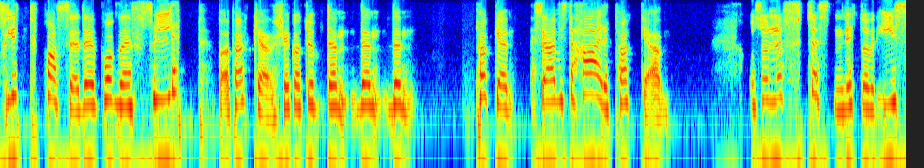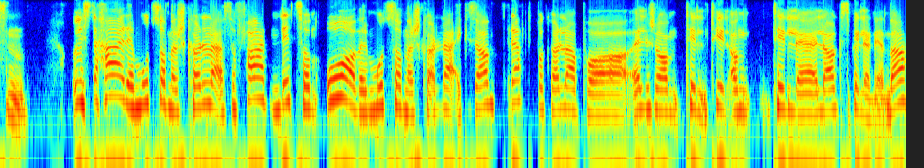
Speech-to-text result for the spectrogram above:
flippasser, det er på en flipp pucken, slik at du, den, den, den pucken Hvis det her er pucken, og så løftes den litt over isen, og hvis det her er motstanders kølle, så fer den litt sånn over motstanders kølle, ikke sant? Rett på kølla på, eller sånn til, til, til eh, lagspilleren din, da.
